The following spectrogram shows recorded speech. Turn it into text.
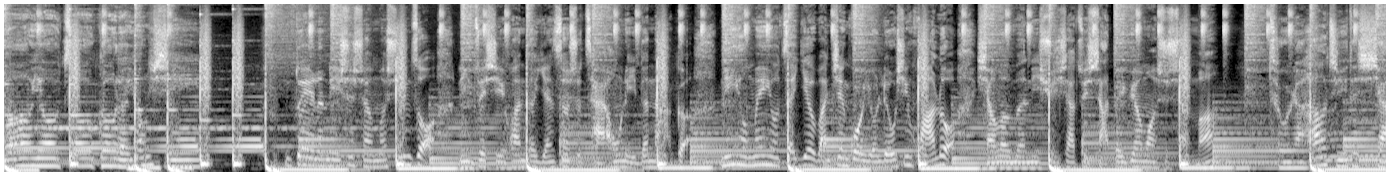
我有足够的用心。对了，你是什么星座？你最喜欢的颜色是彩虹里的哪个？你有没有在夜晚见过有流星滑落？想问问你许下最傻的愿望是什么？突然好奇的想，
